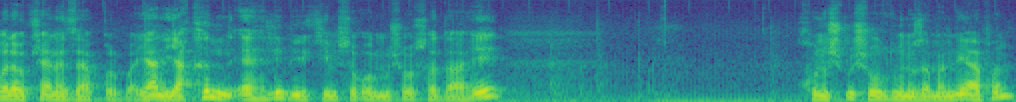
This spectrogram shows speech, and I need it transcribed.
velev kâne zâ kurba. Yani yakın ehli bir kimse olmuş olsa dahi konuşmuş olduğunuz zaman ne yapın?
